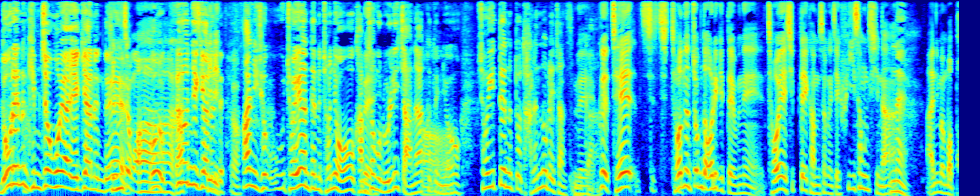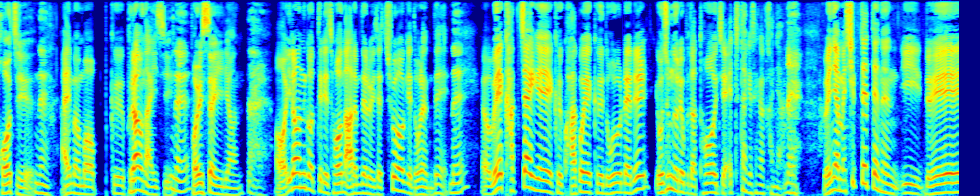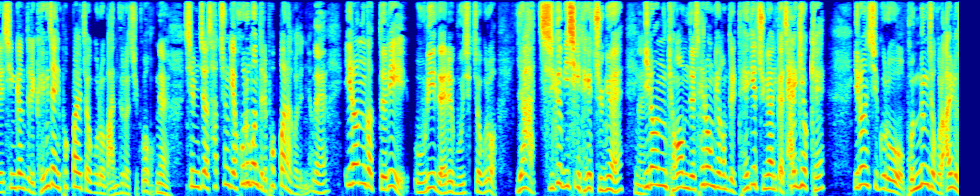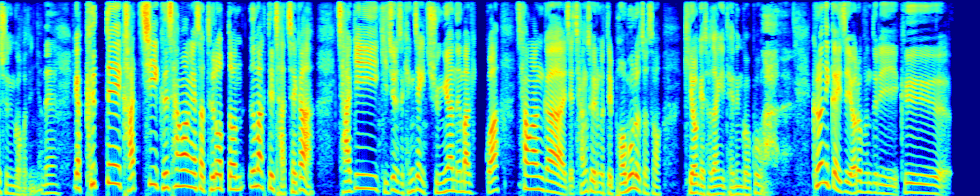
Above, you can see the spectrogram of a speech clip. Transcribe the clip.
노래는 김정호야 얘기하는데 김정 아, 어, 그런 얘기하는데 어. 아니 저 저희한테는 전혀 감성을 네. 울리지 않았거든요. 어. 저희 때는 또 다른 노래지 않습니까? 네. 그제 저는 좀 더 어리기 때문에 저의 10대 감성은 이제 휘성 씨나 네. 아니면 뭐 버즈, 네. 아니면 뭐 그 브라운 아이즈, 네. 벌써 1년, 네. 어 이런 것들이 저 나름대로 이제 추억의 노래인데 네. 어, 왜 각자의 그 과거의 그 노래를 요즘 노래보다 더 이제 애틋하게 생각하냐? 네. 왜냐하면 10대 때는 이 뇌 신경들이 굉장히 폭발적으로 만들어지고 네. 심지어 사춘기에 호르몬들이 폭발하거든요. 네. 이런 것들이 우리 뇌를 무의식적으로 야 지금 이 시기 되게 중요해. 네. 이런 경험들 새로운 경험들 되게 중요하니까 잘 기억해. 이런 식으로 본능적으로 알려주는 거거든요. 네. 그러니까 그때 같이 그 상황에서 들었던 음악들 자체가 자기 기준에서 굉장히 중요한 음악과 상황과 이제 장소 이런 것들이 버무려져서 기억에 저장이 되는 거고. 와, 네. 그러니까 이제 여러분들이 그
